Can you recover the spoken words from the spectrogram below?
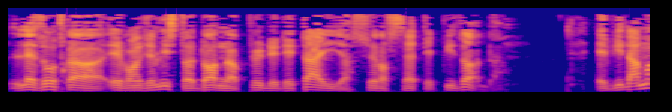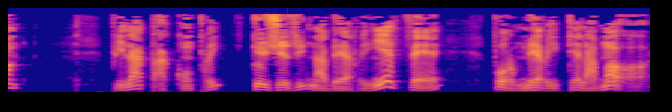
Les autres évangélistes donnent peu de détails sur cet épisode. Évidemment, Pilate a compris que Jésus n'avait rien fait pour mériter la mort.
